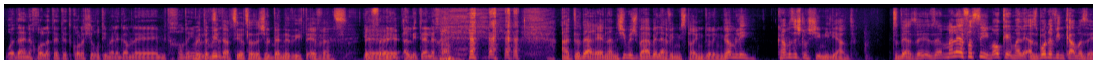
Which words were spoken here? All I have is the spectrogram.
הוא עדיין יכול לתת את כל השירותים האלה גם למתחרים. ותביא את הציוץ הזה של בנדיקט אבנס. יפה, אה, אני אתן לך. אתה יודע הרי לאנשים יש בעיה בלהבין מספרים גדולים גם לי כמה זה 30 מיליארד. אתה יודע זה זה מלא אפסים אוקיי מלא אז בוא נבין כמה זה.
